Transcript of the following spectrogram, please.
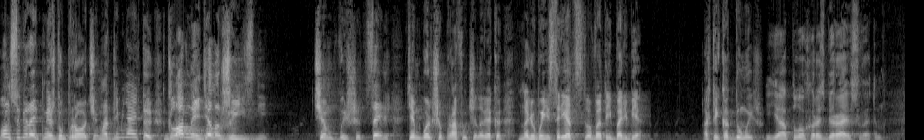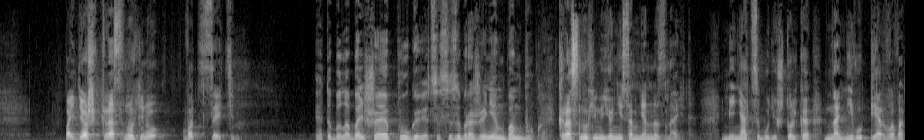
Он собирает, между прочим, а для меня это главное дело жизни. Чем выше цель, тем больше прав у человека на любые средства в этой борьбе. А ты как думаешь? Я плохо разбираюсь в этом. Пойдешь к Краснухину вот с этим. Это была большая пуговица с изображением бамбука. Краснухин ее, несомненно, знает. Меняться будешь только на Ниву первого.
